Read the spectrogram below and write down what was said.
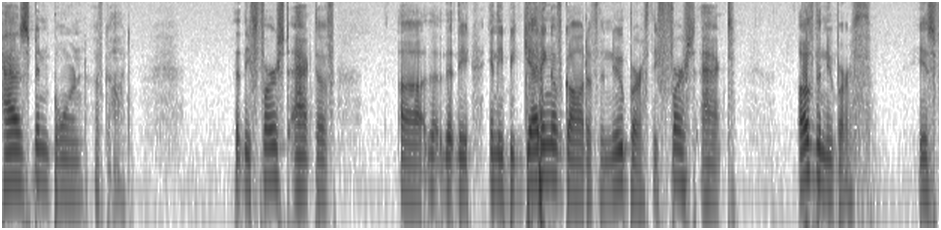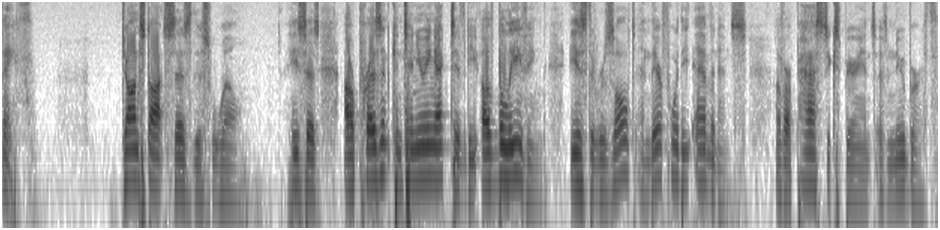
has been born of God. That the first act of uh, the, in the begetting of God, of the new birth, the first act of the new birth is faith. John Stott says this well. He says, Our present continuing activity of believing is the result and therefore the evidence of our past experience of new birth,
